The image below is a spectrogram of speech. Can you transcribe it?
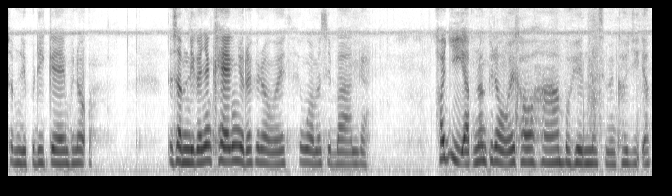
สำนีพอดีแกงพี่น้องแต่สำนีก็ยังแข็งอยู่ได้พี่น้องเอ้ยถึงว่ามันสิบานกะเขาหยียบนั่นพี่น้องเอ้ยเขาหาบ่เห็นเลยสิมันเขาหยียบ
